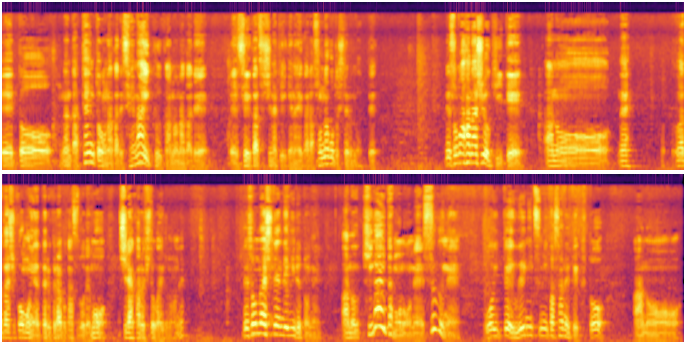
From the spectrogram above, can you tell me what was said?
えっ、となんだテントの中で狭い空間の中で、え生活しなきゃいけないからそんなことしてるんだって。でその話を聞いてあのーね私顧問やってるクラブ活動でも散らかる人がいるのね。でそんな視点で見るとねあの着替えたものをねすぐね置いて上に積み重ねていくとあの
